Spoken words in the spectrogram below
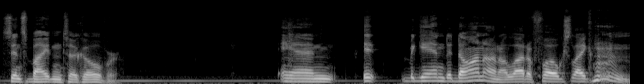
since Biden took over. And it began to dawn on a lot of folks like, hmm,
